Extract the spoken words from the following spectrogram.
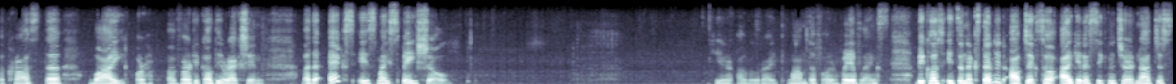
across the y or a vertical direction. But the x is my spatial. Here I will write lambda for wavelengths because it's an extended object. So I get a signature, not just,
